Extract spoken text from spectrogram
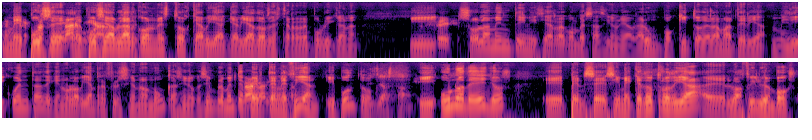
me es puse me puse a hablar con estos que había que había dos de Esquerra Republicana y Sí. solamente iniciar la conversación y hablar un poquito de la materia me di cuenta de que no lo habían reflexionado nunca sino que simplemente No, no, no, pertenecían y punto Y ya está. y uno de ellos eh, pensé si me quedo otro día eh, lo afilio en Vox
